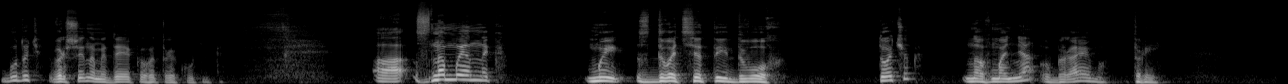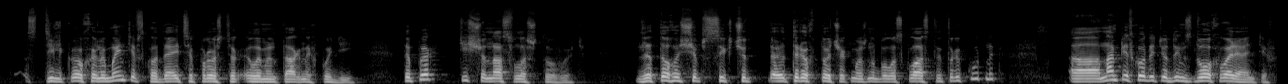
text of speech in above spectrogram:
будуть вершинами деякого трикутника. А знаменник ми з 22 точок навмання обираємо 3. З кількох елементів складається простір елементарних подій. Тепер ті, що нас влаштовують. Для того, щоб з цих трьох точок можна було скласти трикутник, нам підходить один з двох варіантів:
